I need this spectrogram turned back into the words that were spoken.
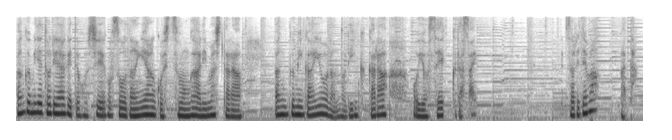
番組で取り上げてほしいご相談やご質問がありましたら番組概要欄のリンクからお寄せください。それではまた。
